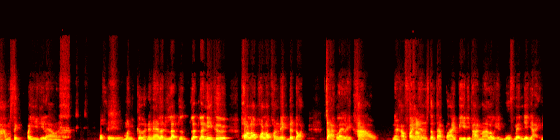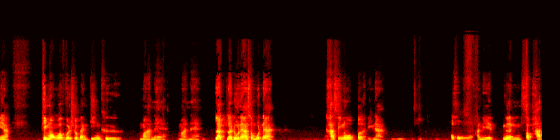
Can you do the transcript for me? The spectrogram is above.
30 ปีที่แล้วนะ โอ้โห มันเกิดแน่ๆ แล้วและและและนี่คือ พอเราพอเรา connect the dot จากหลาย ๆ ข่าวนะครับ finance ตั้งแต่ปลายปีที่ผ่านมาเราเห็น movement ใหญ่ ๆ เนี่ยพี่มองว่า virtual banking คือมาแน่ มาแน่ แล้วแล้วดูนะสมมุตินะ คาสิโนเปิดอีกนะ โอ้โห คันนี้เงินสะพัด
